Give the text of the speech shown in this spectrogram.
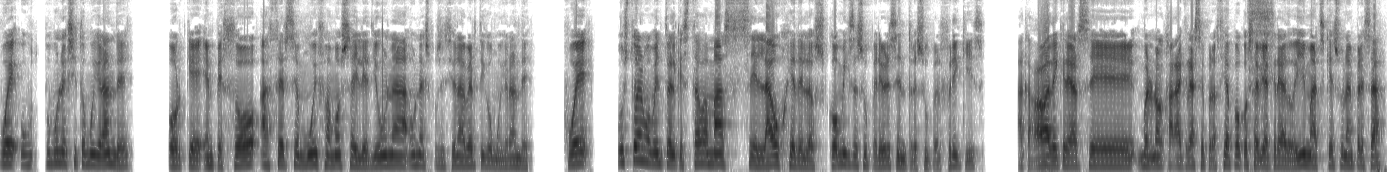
fue, tuvo un éxito muy grande porque empezó a hacerse muy famosa y le dio una, una exposición a vértigo muy grande. Fue justo en el momento en el que estaba más el auge de los cómics de superhéroes entre super frikis. Acababa de crearse, bueno, no acababa de crearse, pero hacía poco se había creado Image, que es una empresa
